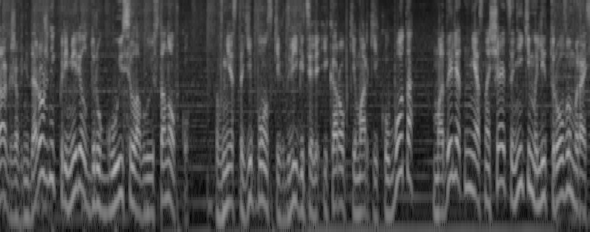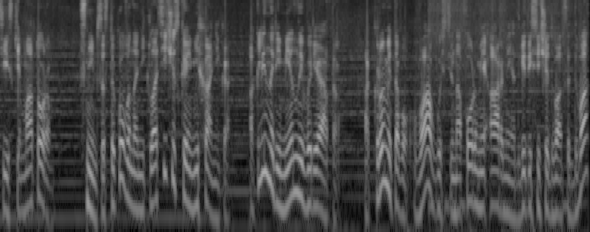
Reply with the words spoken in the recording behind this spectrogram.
Также внедорожник примерил другую силовую установку. Вместо японских двигателей и коробки марки Кубота модель отныне оснащается неким литровым российским мотором. С ним состыкована не классическая механика, а клиноременный вариатор. А кроме того, в августе на форуме «Армия 2022»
